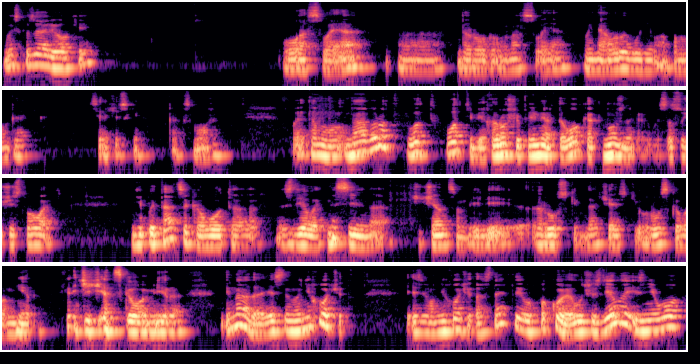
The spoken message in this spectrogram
Мы сказали, окей, у вас своя а, дорога, у нас своя. Мы наоборот будем вам помогать всячески, как сможем. Поэтому наоборот, вот, вот тебе хороший пример того, как нужно как бы, сосуществовать не пытаться кого-то сделать насильно чеченцем или русским, да, частью русского мира чеченского мира. Не надо, если он не хочет. Если он не хочет, оставь ты его в покое. Лучше сделай из него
